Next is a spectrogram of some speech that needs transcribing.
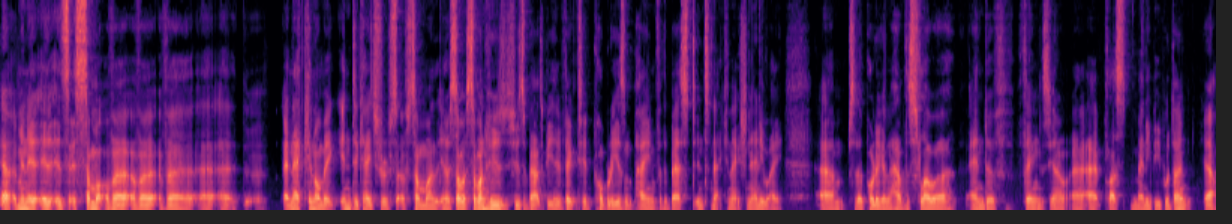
Yeah, I mean it, it's, it's somewhat of a of a of a, a, an economic indicator of, of someone you know someone someone who's who's about to be evicted probably isn't paying for the best internet connection anyway um, so they're probably going to have the slower end of things you know uh, plus many people don't yeah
